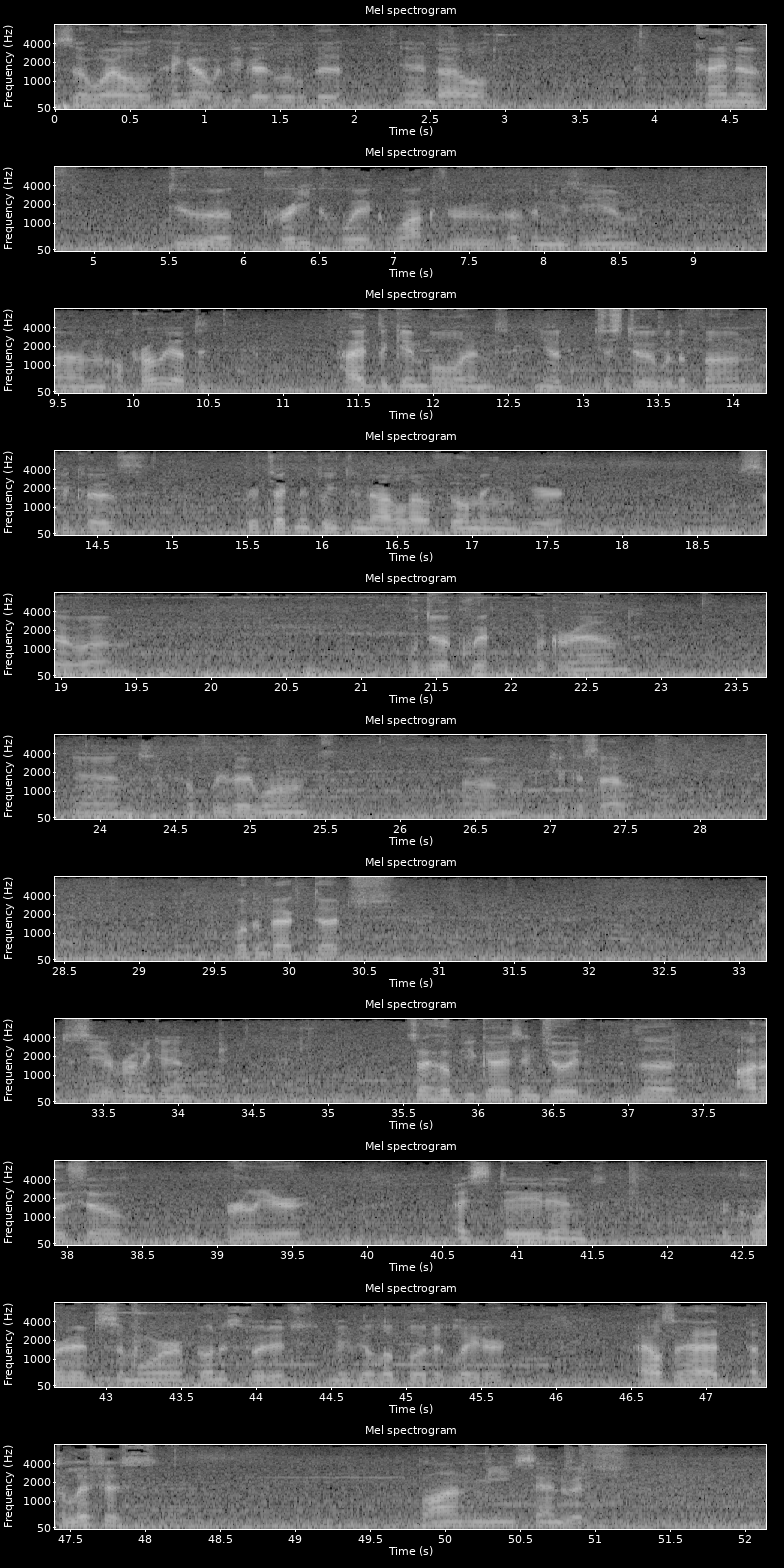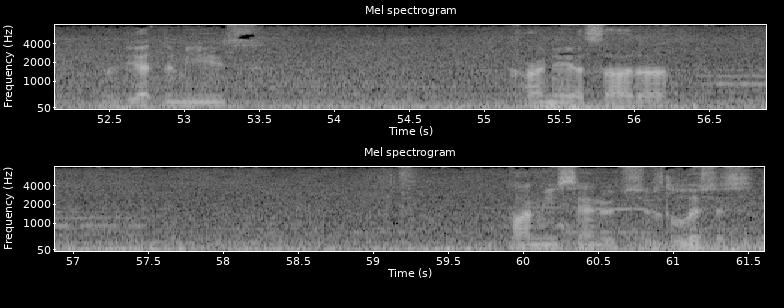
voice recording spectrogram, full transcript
So I'll hang out with you guys a little bit and I'll kind of do a pretty quick walkthrough of the museum. Um, I'll probably have to hide the gimbal and you know just do it with the phone because they technically do not allow filming in here. So um, we'll do a quick look around and hopefully they won't um, kick us out. Welcome back Dutch. Great to see everyone again. So I hope you guys enjoyed the auto show earlier. I stayed and recorded some more bonus footage. Maybe I'll upload it later. I also had a delicious banh mi sandwich, a Vietnamese carne asada banh mi sandwich. It was delicious.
